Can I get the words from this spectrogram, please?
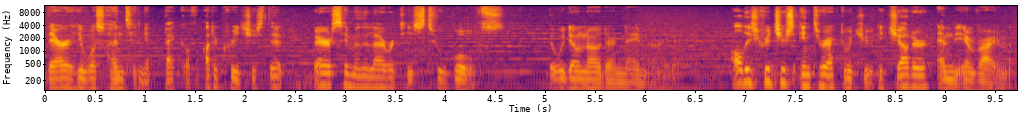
There he was hunting a pack of other creatures that bear similarities to wolves, though we don't know their name either. All these creatures interact with you, each other and the environment.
